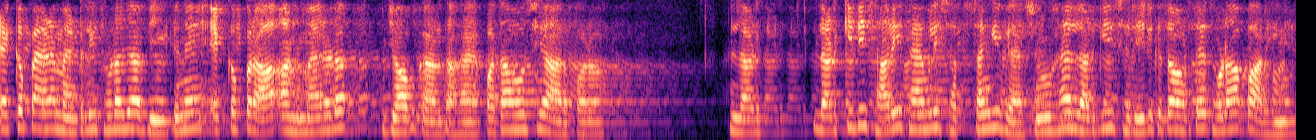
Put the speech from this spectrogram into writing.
ਇੱਕ ਭੈਣ ਮੈਂਟਲੀ ਥੋੜਾ ਜਿਹਾ ਵੀਕ ਨੇ, ਇੱਕ ਭਰਾ ਅਨਮੈਰਿਡ ਜੌਬ ਕਰਦਾ ਹੈ, ਪਤਾ ਹੁਸ਼ਿਆਰਪੁਰ। ਲੜਕੀ ਲੜਕੀ ਦੀ ਸਾਰੀ ਫੈਮਿਲੀ ਸਤਸੰਗੀ ਵੈਸ਼ਨੂ ਹੈ, ਲੜਕੀ ਸਰੀਰਕ ਤੌਰ ਤੇ ਥੋੜਾ ਭਾਰੀ ਨੇ।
